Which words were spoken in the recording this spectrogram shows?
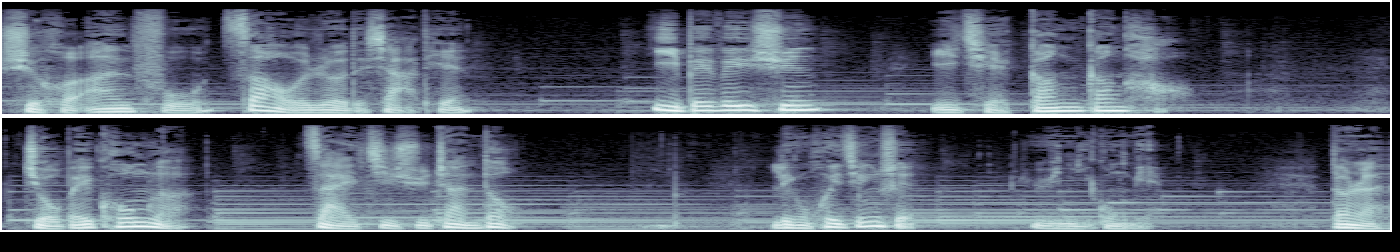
适合安抚燥热的夏天；一杯微醺，一切刚刚好。酒杯空了，再继续战斗。领会精神，与你共勉。当然，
